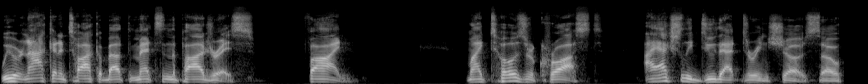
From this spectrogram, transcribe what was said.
We were not going to talk about the Mets and the Padres. Fine. My toes are crossed. I actually do that during shows. So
